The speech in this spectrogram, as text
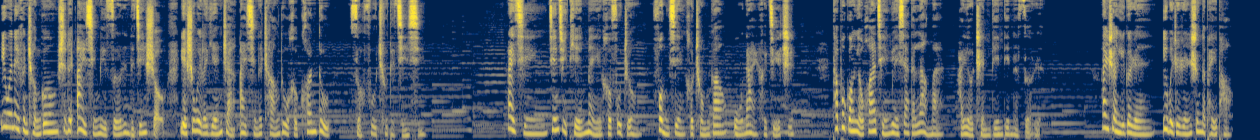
因为那份成功是对爱情里责任的坚守，也是为了延展爱情的长度和宽度所付出的艰辛。爱情兼具甜美和负重。奉献和崇高，无奈和节制，它不光有花前月下的浪漫，还有沉甸甸的责任。爱上一个人意味着人生的陪跑，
